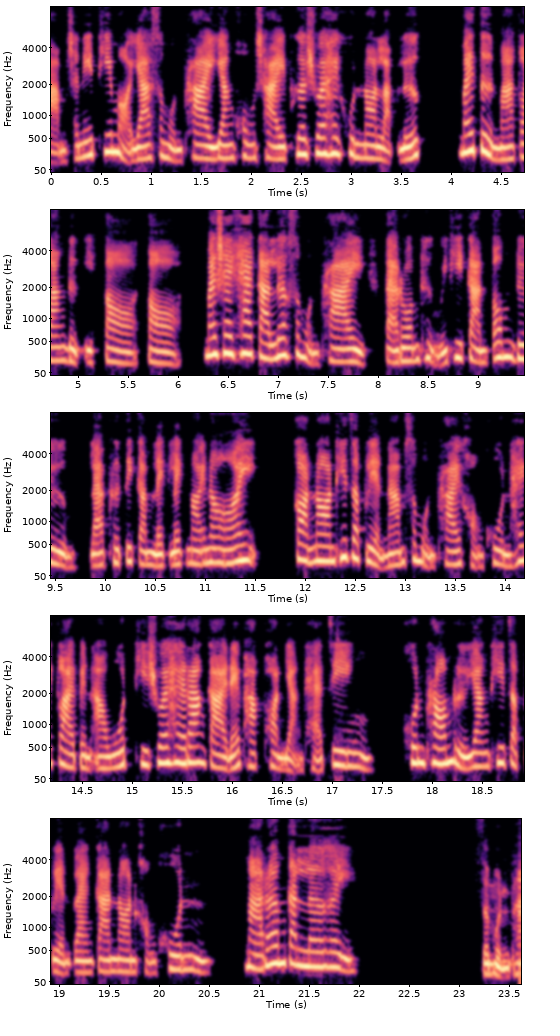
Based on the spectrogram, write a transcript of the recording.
3 ชนิดที่หมอยาสมุนไพรยังคงใช้เพื่อช่วยให้คุณนอนหลับลึก ไม่ตื่นมากลางดึกอีกต่อต่อ ไม่ใช่แค่การเลือกสมุนไพร แต่รวมถึงวิธีการต้มดื่ม และพฤติกรรมเล็กๆ น้อยๆ ก่อนนอนที่จะเปลี่ยนน้ำสมุนไพรของคุณให้กลายเป็นอาวุธที่ช่วยให้ร่างกายได้พักผ่อนอย่างแท้จริง คุณพร้อมหรือยังที่จะเปลี่ยนแปลงการนอนของคุณ มาเริ่มกันเลย สมุนไพร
